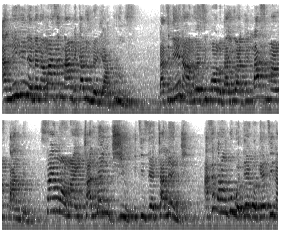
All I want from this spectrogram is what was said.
And ihe ị na-eme na maazị nnamdị kanu mere approve that na ị na-alụ ezigbo ọrụ that you are the last man standing. Simon i challenge you. It is a challenge. Asịkwara ngụ weta ego ka eti na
